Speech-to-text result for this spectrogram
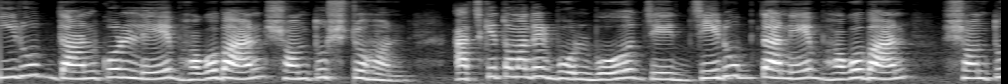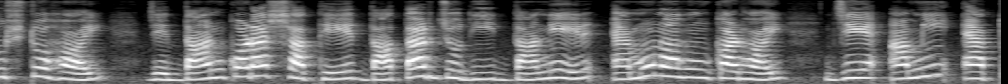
কী রূপ দান করলে ভগবান সন্তুষ্ট হন? আজকে তোমাদের বলব যে যে রূপ দানে ভগবান সন্তুষ্ট হয়, যে দান করার সাথে দাতার যদি দানের এমন অহংকার হয় যে, আমি এত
